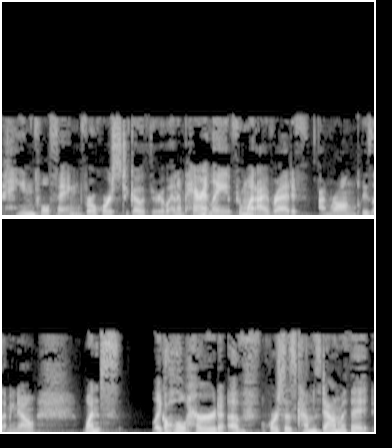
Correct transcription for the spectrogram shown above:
painful thing for a horse to go through. And apparently, from what I've read, if I'm wrong, please let me know. Once like a whole herd of horses comes down with it,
